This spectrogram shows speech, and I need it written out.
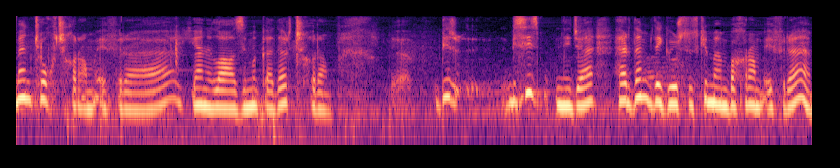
mən çox çıxıram efirə, yəni lazımi qədər çıxıram. Bir siz necə hərdən bir də görürsüz ki, mən baxıram efirə.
